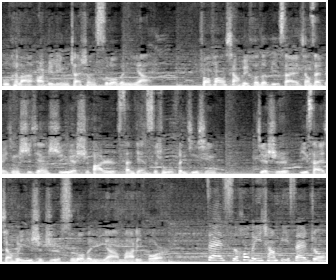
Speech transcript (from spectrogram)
乌克兰二比零战胜斯洛文尼亚。双方下回合的比赛将在北京时间十一月十八日三点四十五分进行，届时比赛将会移师至斯洛文尼亚马里博尔。在此后的一场比赛中，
